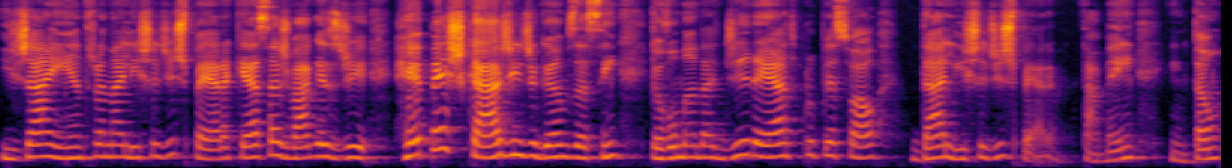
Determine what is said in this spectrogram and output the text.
e já entra na lista de espera, que essas vagas de repescagem, digamos assim, eu vou mandar direto para o pessoal da lista de espera, tá bem? Então,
